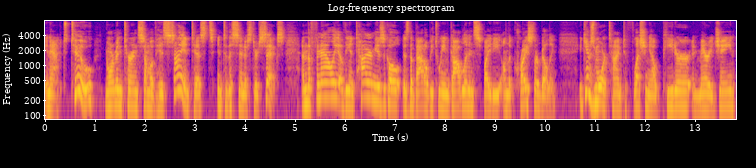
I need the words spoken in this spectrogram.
In Act 2, Norman turns some of his scientists into the Sinister Six, and the finale of the entire musical is the battle between Goblin and Spidey on the Chrysler Building. It gives more time to fleshing out Peter and Mary Jane,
